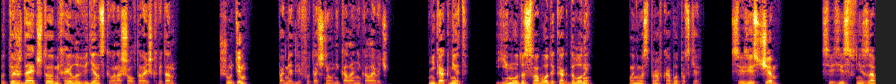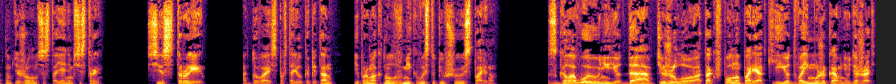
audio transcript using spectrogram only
«Утверждает, что Михаила Введенского нашел, товарищ капитан». «Шутим?» — помедлив уточнил Николай Николаевич. «Никак нет. Ему до свободы, как до луны. У него справка об отпуске. В связи с чем?» «В связи с внезапным тяжелым состоянием сестры». «Сестры!» — отдуваясь, повторил капитан и промокнул вмиг выступившую испарину. С головой у нее, да, тяжело, а так в полном порядке, ее двоим мужикам не удержать.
